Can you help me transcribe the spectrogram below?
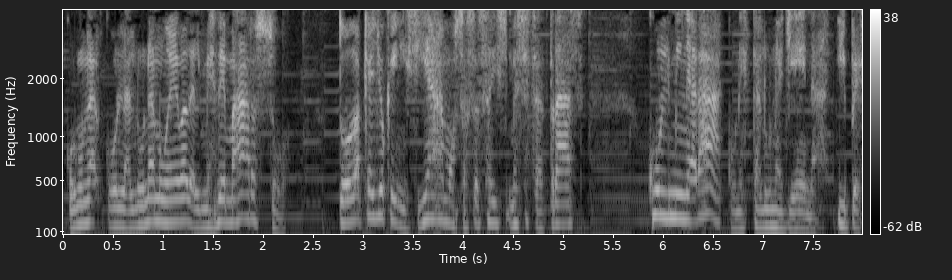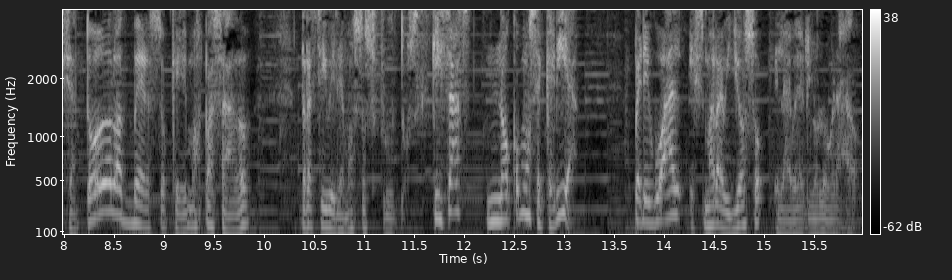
con, una, con la luna nueva del mes de marzo, todo aquello que iniciamos hace seis meses atrás, culminará con esta luna llena y pese a todo lo adverso que hemos pasado, recibiremos sus frutos. Quizás no como se quería, pero igual es maravilloso el haberlo logrado.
